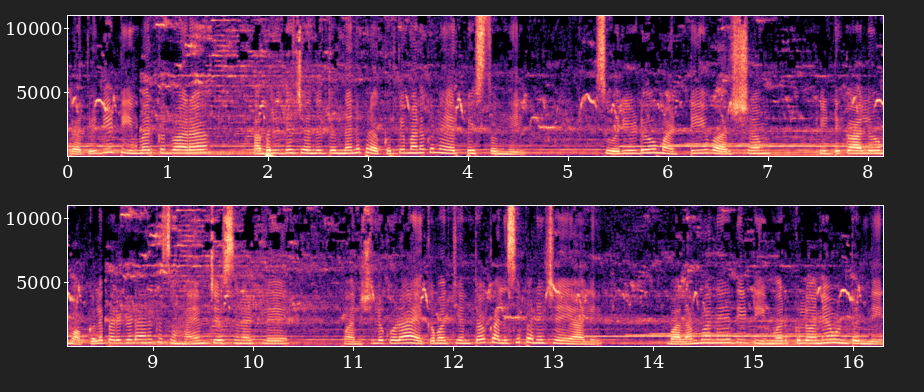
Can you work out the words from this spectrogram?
ప్రతిదీ టీం వర్క్ ద్వారా అభివృద్ధి చెందుతుందని ప్రకృతి మనకు నేర్పిస్తుంది. సూర్యుడు మట్టి వర్షం కీటకాలు మొక్కలు పెరగడానికి సహాయం చేసినట్లే మనుషులు కూడా ఐకమత్యంతో కలిసి పనిచేయాలి బలం అనేది టీం వర్క్లోనే ఉంటుంది.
